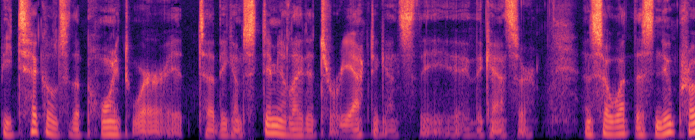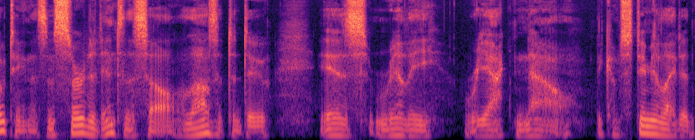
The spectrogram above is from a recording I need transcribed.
be tickled to the point where it uh, becomes stimulated to react against the, the cancer. And so, what this new protein that's inserted into the cell allows it to do is really react now, become stimulated,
